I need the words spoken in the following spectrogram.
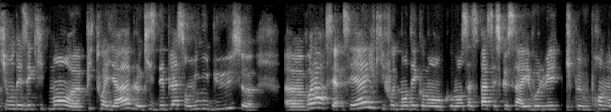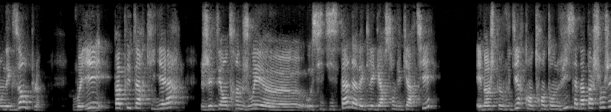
qui ont des équipements pitoyables, qui se déplacent en minibus. Euh, voilà, c'est à elle qu'il faut demander comment, comment ça se passe, est-ce que ça a évolué? Je peux vous prendre mon exemple. Vous voyez, pas plus tard qu'hier, j'étais en train de jouer euh, au City Stade avec les garçons du quartier. Et eh ben, je peux vous dire qu'en 30 ans de vie, ça n'a pas changé.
